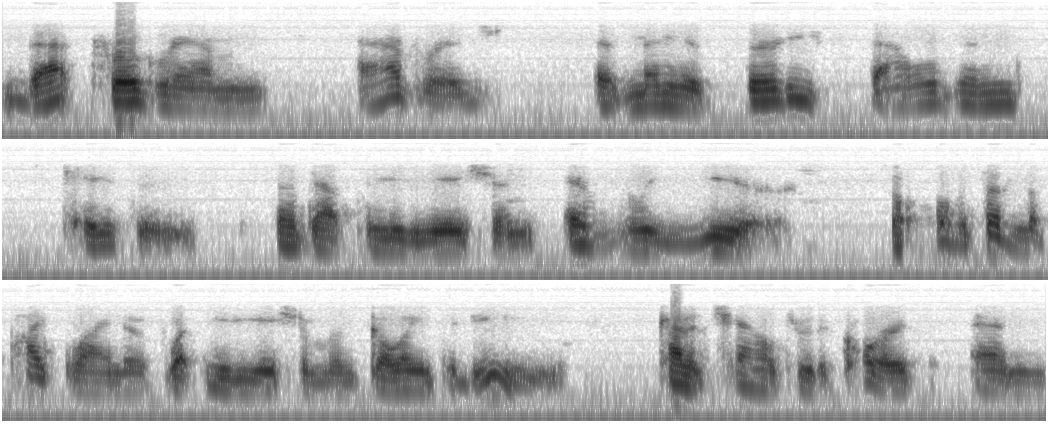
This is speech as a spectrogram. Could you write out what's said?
that program averaged as many as 30,000 cases sent out to mediation every year. So all of a sudden, the pipeline of what mediation was going to be kind of channeled through the courts, and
